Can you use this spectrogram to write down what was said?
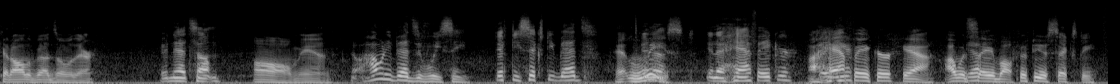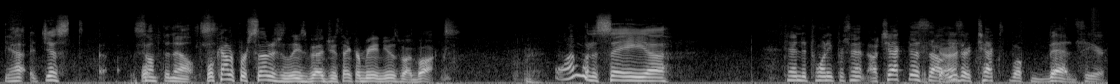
look at all the beds over there. Isn't that something? Oh man, How many beds have we seen? 50, 60 beds at In a- least in a half acre? a right half here? acre. Yeah, I would Yep. say about 50 to 60. Yeah, just uh, something else. What kind of percentage of these beds you think are being used by bucks? Well, I'm going to say uh, 10 to 20 percent. Now check this out. These are textbook beds here.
